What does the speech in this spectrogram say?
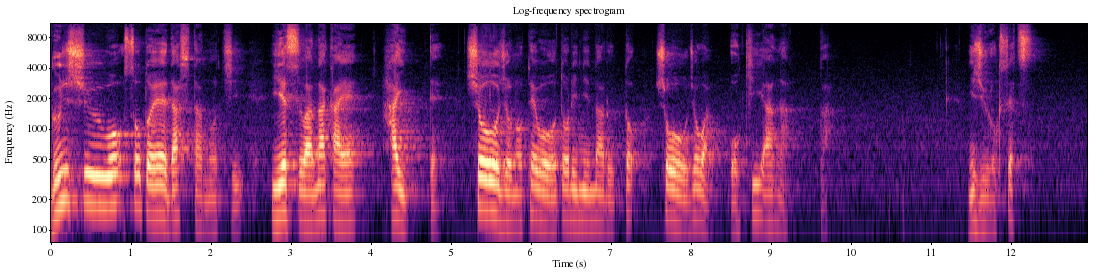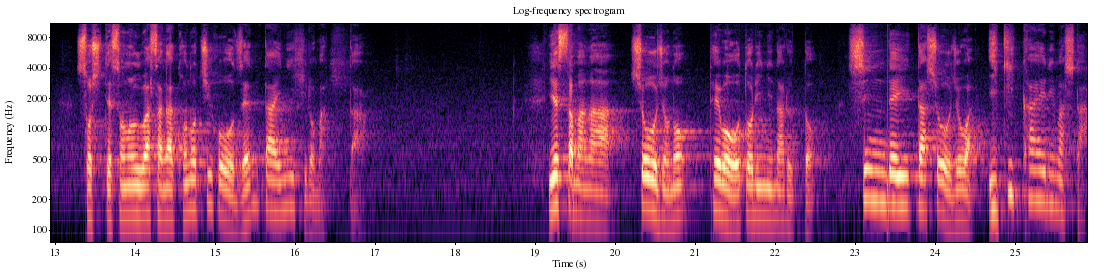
群衆を外へ出した後イエスは中へ入って少女の手をお取りになると少女は起き上がった。26節。そしてその噂がこの地方全体に広まった。イエス様が少女の手をお取りになると死んでいた少女は生き返りました。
